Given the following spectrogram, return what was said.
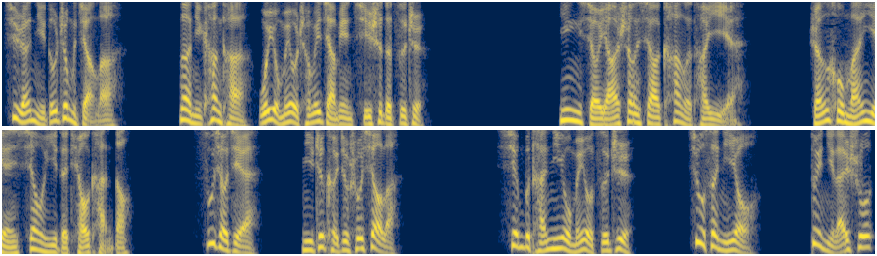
既然你都这么讲了，那你看看我有没有成为假面骑士的资质？应小牙上下看了他一眼，然后满眼笑意的调侃道：“苏小姐，你这可就说笑了。先不谈你有没有资质，就算你有，对你来说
